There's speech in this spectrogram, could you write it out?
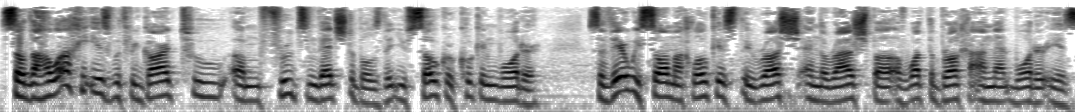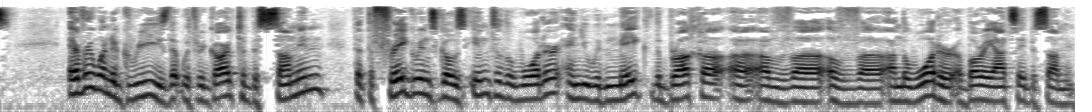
so the halachi is with regard to um, fruits and vegetables that you soak or cook in water so there we saw Machlokis, the Rosh, and the Rashba of what the bracha on that water is. Everyone agrees that with regard to besamim, that the fragrance goes into the water, and you would make the bracha uh, of, uh, of uh, on the water of boreatze besamim.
